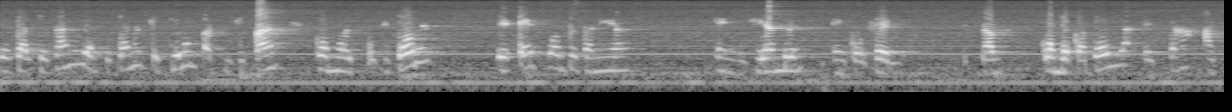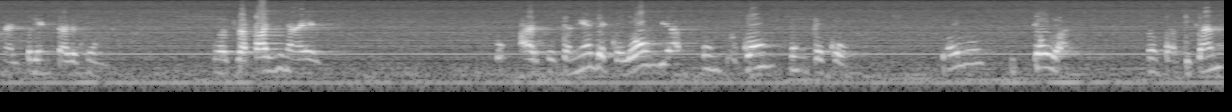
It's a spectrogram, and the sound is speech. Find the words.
los artesanos y artesanas que quieran participar como expositores de Expo Artesanía en diciembre en Corferi. La convocatoria está hasta el 30 de junio. Nuestra página es artesaníasdecolombia.com.co. Todos y todas los artesanos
